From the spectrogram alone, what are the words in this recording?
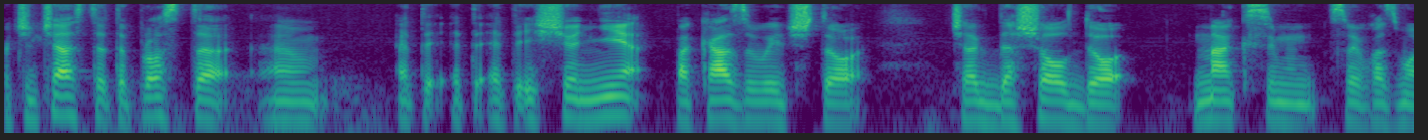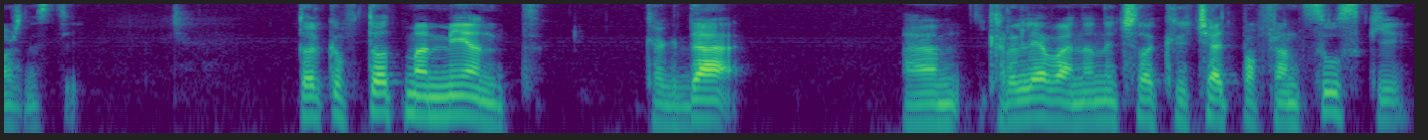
очень часто это просто, эм, это, это, это еще не показывает, что человек дошел до максимума своих возможностей. Только в тот момент, когда эм, королева, она начала кричать по-французски,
